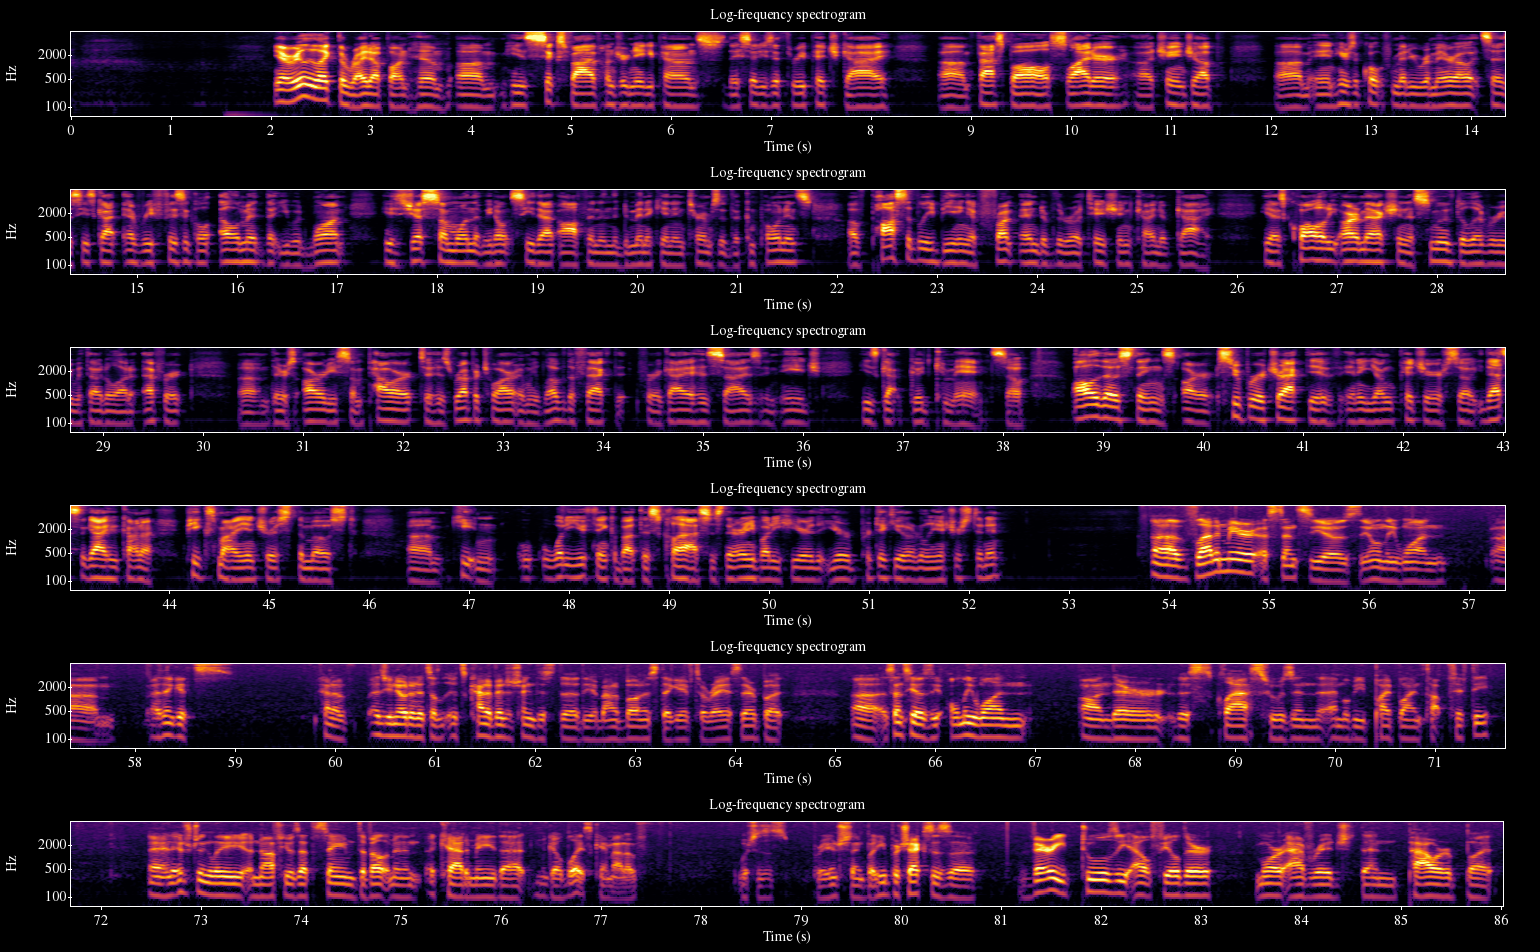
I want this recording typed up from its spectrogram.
Yeah, I really like the write up on him. Um, he's 6'5, 180 pounds. They said he's a three pitch guy um, fastball, slider, uh, changeup. Um, and here's a quote from Eddie Romero. It says, He's got every physical element that you would want. He's just someone that we don't see that often in the Dominican in terms of the components of possibly being a front end of the rotation kind of guy. He has quality arm action, a smooth delivery without a lot of effort. Um, there's already some power to his repertoire, and we love the fact that for a guy his size and age, he's got good command. So, all of those things are super attractive in a young pitcher. So, that's the guy who kind of piques my interest the most. Um, Keaton, what do you think about this class? Is there anybody here that you're particularly interested in? Uh, Vladimir Asensio is the only one. Um, I think it's kind of, as you noted, it's a, it's kind of interesting this the the amount of bonus they gave to Reyes there, but uh, Asensio is the only one on their this class who was in the MLB pipeline top 50. And interestingly enough, he was at the same development academy that Miguel Bleis came out of, which is pretty interesting. But he projects as a very toolsy outfielder, more average than power, but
